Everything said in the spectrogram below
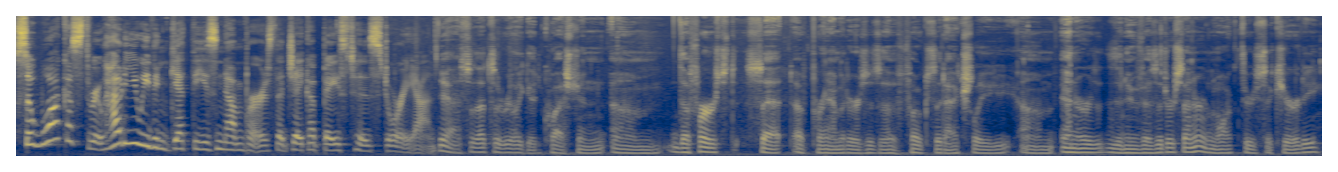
So, walk us through how do you even get these numbers that Jacob based his story on? Yeah, so that's a really good question. Um, the first set of parameters is the folks that actually um, enter the new visitor center and walk through security.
